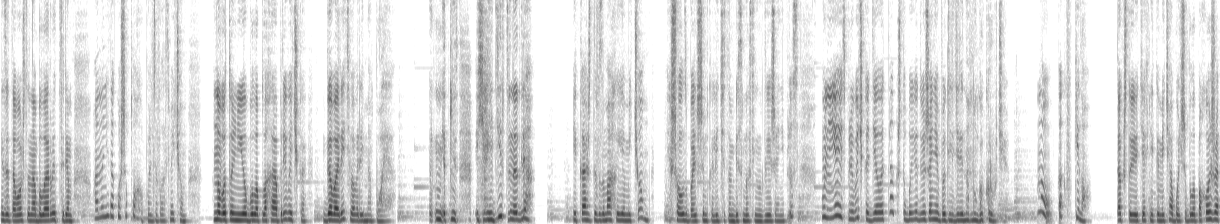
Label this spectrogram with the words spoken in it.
Из-за того, что она была рыцарем, она не так уж и плохо пользовалась мечом. Но вот у нее была плохая привычка говорить во время боя. «Нет, нет, я единственная для...» И каждый взмах ее мечом шел с большим количеством бессмысленных движений. Плюс у нее есть привычка делать так, чтобы ее движения выглядели намного круче. Ну, как в кино. Так что ее техника меча больше была похожа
